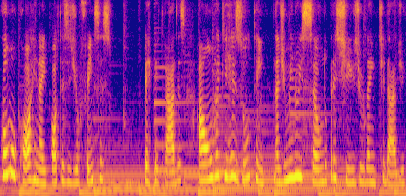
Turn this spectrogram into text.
Como ocorre na hipótese de ofensas perpetradas a honra que resultem na diminuição do prestígio da entidade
